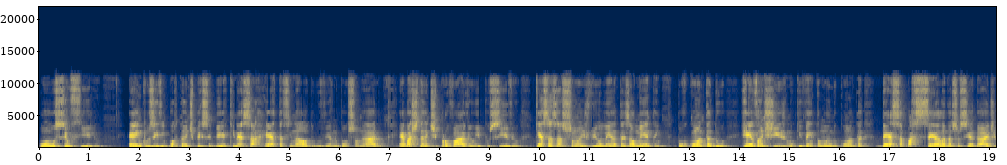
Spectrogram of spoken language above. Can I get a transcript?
ou o seu filho. É inclusive importante perceber que nessa reta final do governo Bolsonaro é bastante provável e possível que essas ações violentas aumentem por conta do revanchismo que vem tomando conta dessa parcela da sociedade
